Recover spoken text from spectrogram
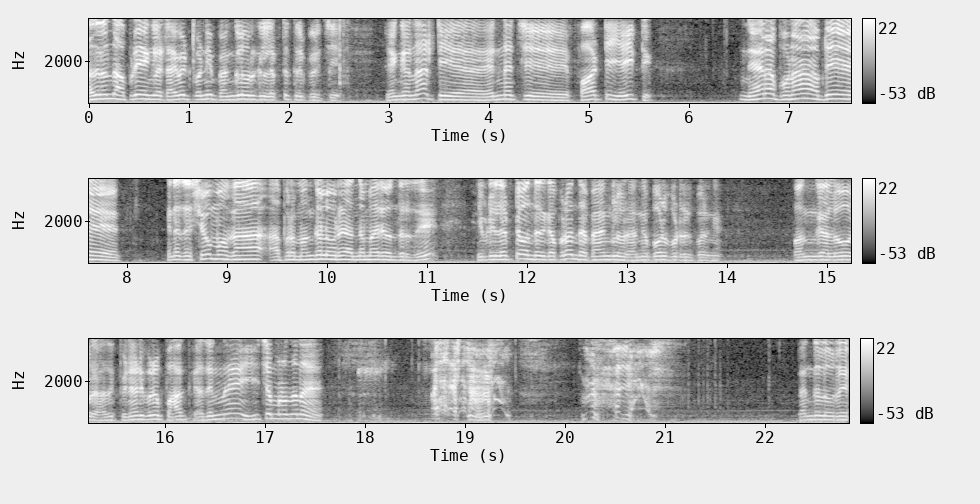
அதுல இருந்து அப்படியே எங்களை டைவெர்ட் பண்ணி பெங்களூருக்கு லெஃப்ட் திருப்பிருச்சு. எங்கன்னா என்ஹெச் ஃபார்ட்டி எயிட் நேராக போனால் அப்படியே என்னது சிவமோகா அப்புறம் மங்களூர் அந்த மாதிரி வந்துடுது இப்படி லெஃப்ட் வந்ததுக்கப்புறம் இந்த பெங்களூர் அங்கே போர்டு போட்டுருக்கு பாருங்க. பங்களூர் அதுக்கு பின்னாடி பாருங்க பார்க்க அது என்ன? ஈச்சம்பரம் தானே? பெங்களூரு.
